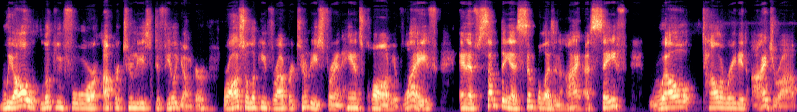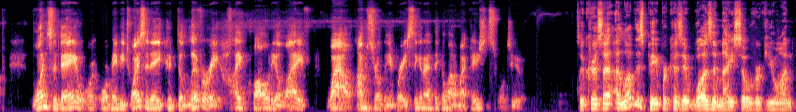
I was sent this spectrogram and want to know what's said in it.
we all looking for opportunities to feel younger. We're also looking for opportunities for enhanced quality of life. And if something as simple as an eye, a safe, well tolerated eye drop once a day or, or maybe twice a day could deliver a high quality of life, wow, I'm certainly embracing it. I think a lot of my patients will too. So, Chris, I, I love this paper because it was a nice overview on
